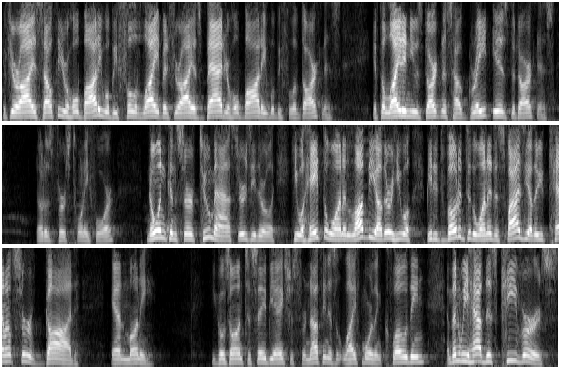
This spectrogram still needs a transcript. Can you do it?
if your eye is healthy, your whole body will be full of light. But if your eye is bad, your whole body will be full of darkness. If the light in you is darkness, how great is the darkness? Notice verse 24. No one can serve two masters. Either he will hate the one and love the other, he will be devoted to the one and despise the other. You cannot serve God and money. He goes on to say, Be anxious for nothing. Isn't life more than clothing? And then we have this key verse,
